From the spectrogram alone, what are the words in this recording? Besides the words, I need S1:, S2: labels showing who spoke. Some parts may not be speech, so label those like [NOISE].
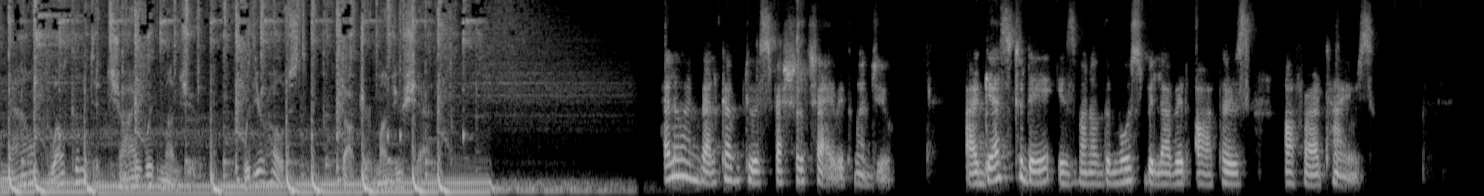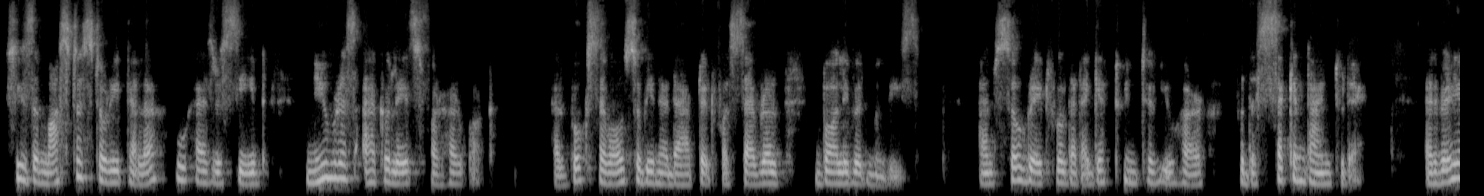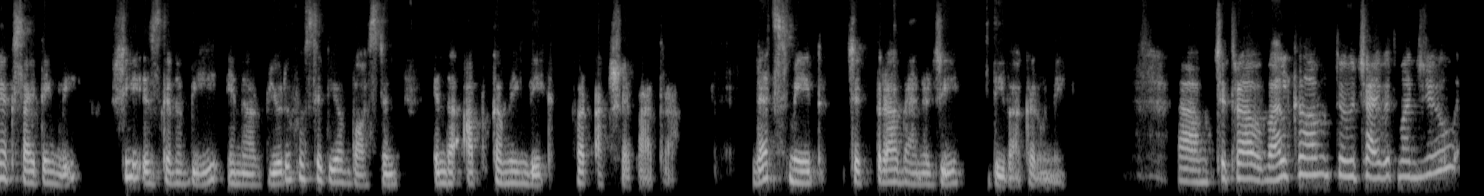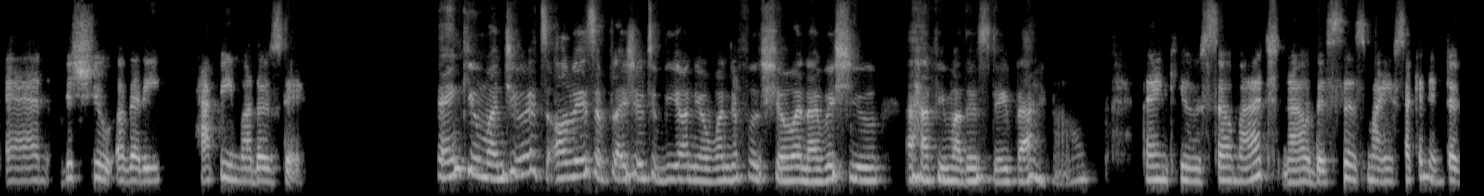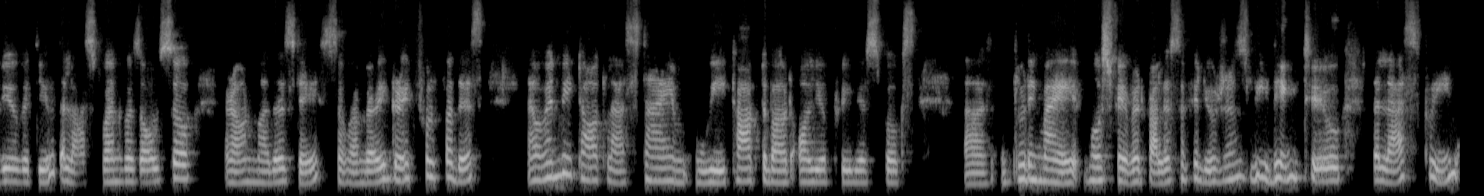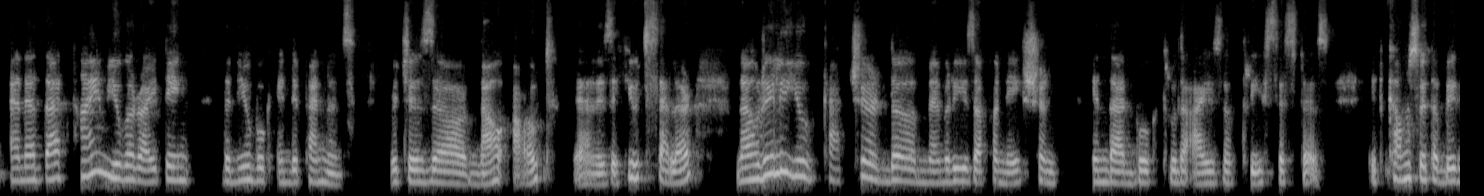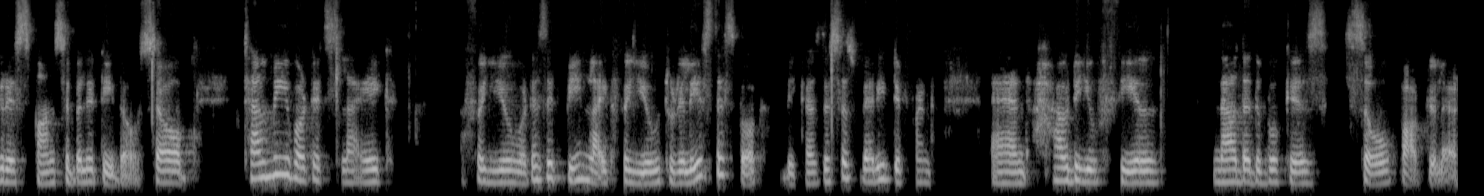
S1: And now, welcome to Chai with Manju with your host, Dr. Manju Sheth.
S2: Hello, and welcome to a special Chai with Manju. Our guest today is one of the most beloved authors of our times. She's a master storyteller who has received numerous accolades for her work. Her books have also been adapted for several Bollywood movies. I'm so grateful that I get to interview her for the second time today. And very excitingly, she is going to be in our beautiful city of Boston in the upcoming week for Akshay Patra. Let's meet Chitra Banerjee Divakaruni. Um, Chitra, welcome to Chai with Manju and wish you a very happy Mother's Day.
S3: Thank you, Manju. It's always a pleasure to be on your wonderful show, and I wish you a happy Mother's Day back. Oh,
S2: thank you so much. Now, this is my second interview with you. The last one was also around Mother's Day, so I'm very grateful for this. Now, when we talked last time, we talked about all your previous books, uh, including my most favorite, Palace of Illusions, [LAUGHS] leading to The Last Queen. And at that time, you were writing the new book, Independence which is uh, now out and is a huge seller. Now, really, you've captured the memories of a nation in that book through the eyes of three sisters. It comes with a big responsibility, though. So, tell me what it's like for you. What has it been like for you to release this book? Because this is very different. And how do you feel now that the book is so popular?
